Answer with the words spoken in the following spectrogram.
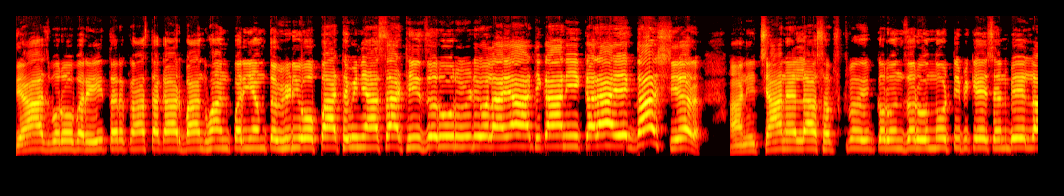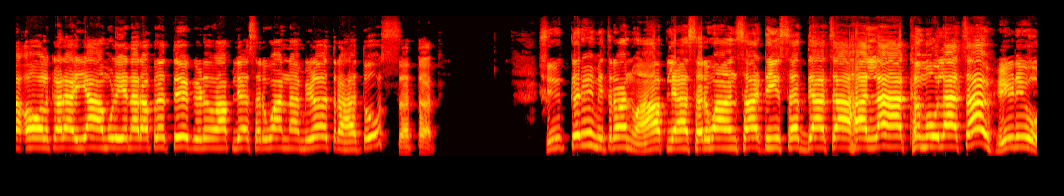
त्याचबरोबर इतर कास्तकार बांधवांपर्यंत व्हिडिओ पाठविण्यासाठी जरूर व्हिडिओला या ठिकाणी करा एकदा शेअर. आणि चॅनलला सबस्क्राईब करून जरूर नोटिफिकेशन बेलला ऑल करा. यामुळे येणारा प्रत्येक व्हिडिओ आपल्या सर्वांना मिळत राहतो सतत. शेतकरी मित्रांनो आपल्या सर्वांसाठी सध्याचा हा लाख मोलाचा व्हिडिओ.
